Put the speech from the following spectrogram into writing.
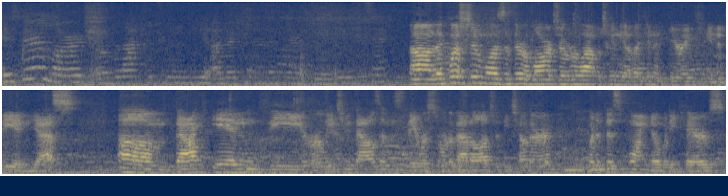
Is there a large overlap between the other kin and the third community, would you say? Uh, the question was, is there a large overlap between the other kin and Therian community? And yes. Um, back in the early 2000s, they were sort of at odds with each other, but at this point, nobody cares.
